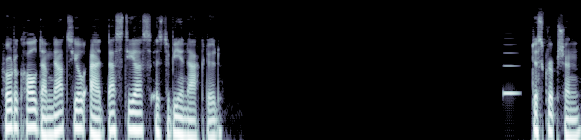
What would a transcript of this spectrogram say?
Protocol Damnatio ad Bestias is to be enacted. Description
